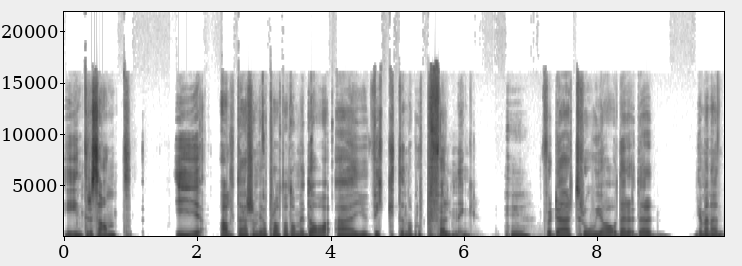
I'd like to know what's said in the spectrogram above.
är intressant i allt det här som vi har pratat om idag är ju vikten av uppföljning. Mm. För där tror jag, där, där, jag menar,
